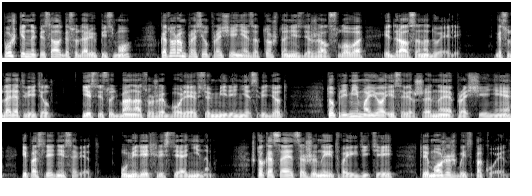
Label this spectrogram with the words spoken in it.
Пушкин написал государю письмо, в котором просил прощения за то, что не сдержал слова и дрался на дуэли. Государь ответил, «Если судьба нас уже более в всем мире не сведет, то прими мое и совершенное прощение и последний совет – умереть христианином. Что касается жены и твоих детей, ты можешь быть спокоен».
